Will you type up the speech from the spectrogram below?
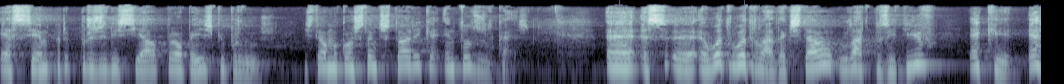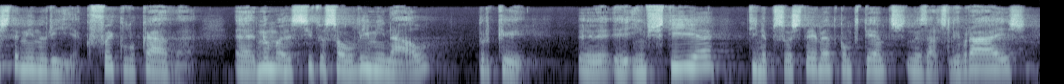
é sempre prejudicial para o país que o produz. Isto é uma constante histórica em todos os locais. A outro, o outro lado da questão, o lado positivo, é que esta minoria que foi colocada uh, numa situação liminal, porque uh, investia, tinha pessoas extremamente competentes nas artes liberais, eh, eh,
